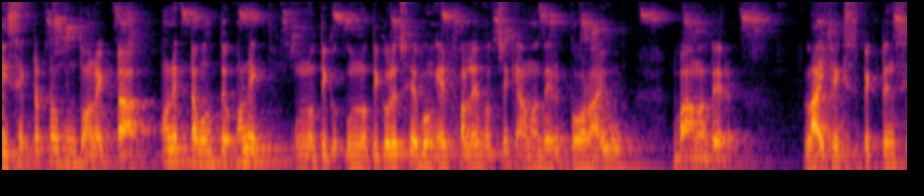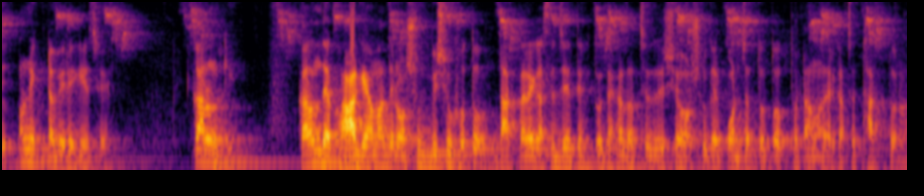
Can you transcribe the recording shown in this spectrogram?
এই সেক্টরটাও কিন্তু অনেকটা অনেকটা বলতে অনেক উন্নতি উন্নতি করেছে এবং এর ফলে হচ্ছে কি আমাদের গড় আয়ু বা আমাদের লাইফ এক্সপেক্টেন্সি অনেকটা বেড়ে গেছে। কারণ কি? কারণ দেখো, আগে আমাদের অসুখ বিসুখ হতো, ডাক্তারের কাছে যেতে হতো। দেখা যাচ্ছে যে সে অসুখের পর্যাপ্ত তথ্যটা আমাদের কাছে থাকতো না।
